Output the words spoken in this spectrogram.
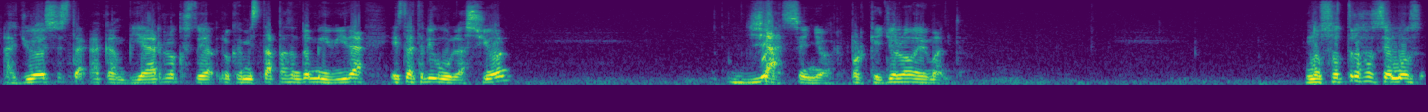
ayudes a cambiar lo que, lo que me está pasando en mi vida, esta tribulación. Ya, Señor, porque yo lo demando. Nosotros hacemos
